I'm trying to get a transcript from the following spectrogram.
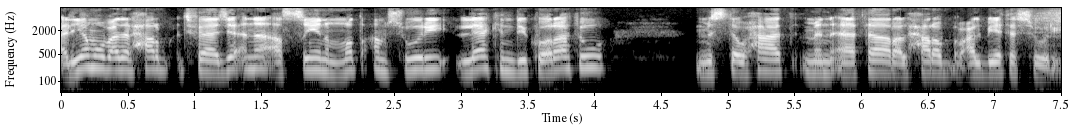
اليوم وبعد الحرب تفاجأنا الصين مطعم سوري لكن ديكوراته مستوحاة من آثار الحرب على البيت السوري.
